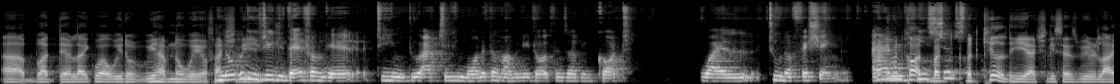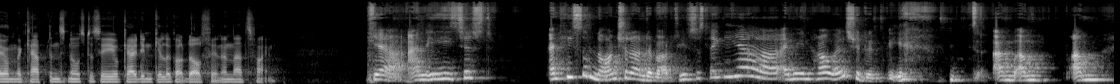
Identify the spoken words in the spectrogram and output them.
Uh, but they're like, well, we don't, we have no way of actually. Nobody's really there from their team to actually monitor how many dolphins are being caught while tuna fishing. Not and even caught, but just... but killed. He actually says we rely on the captain's notes to say, okay, I didn't kill a dolphin, and that's fine. Yeah, and he's just, and he's so nonchalant about it. He's just like, yeah, I mean, how else should it be? I'm, I'm I'm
